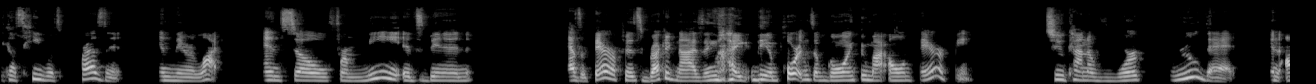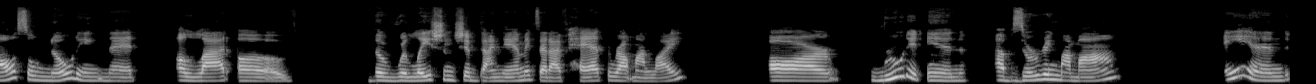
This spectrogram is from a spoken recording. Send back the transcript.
because he was present in their life. And so for me, it's been as a therapist, recognizing like the importance of going through my own therapy to kind of work through that and also noting that a lot of the relationship dynamics that I've had throughout my life are rooted in observing my mom and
